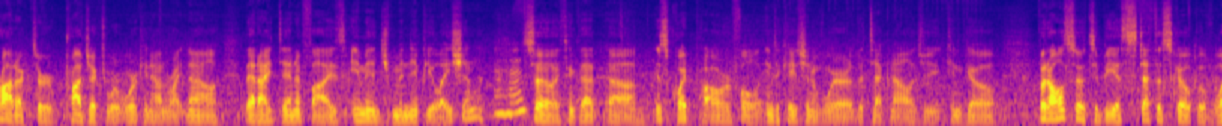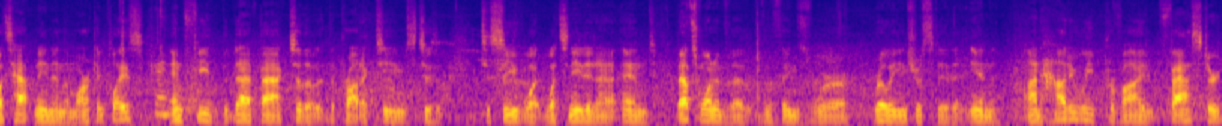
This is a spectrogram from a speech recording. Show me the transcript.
product or project we're working on right now that identifies image manipulation. Mm-hmm. So I think that um, is quite powerful indication of where the technology can go. But also to be a stethoscope of what's happening in the marketplace okay. and feed that back to the, the product teams to to see what, what's needed and that's one of the, the things we're really interested in on how do we provide faster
